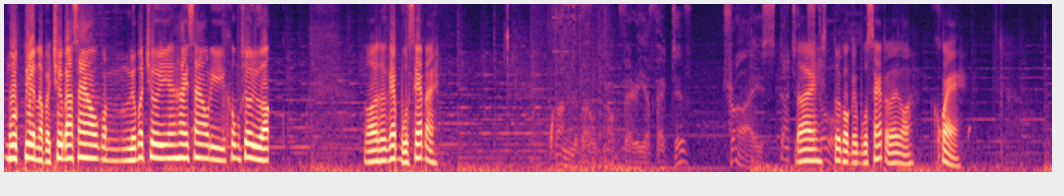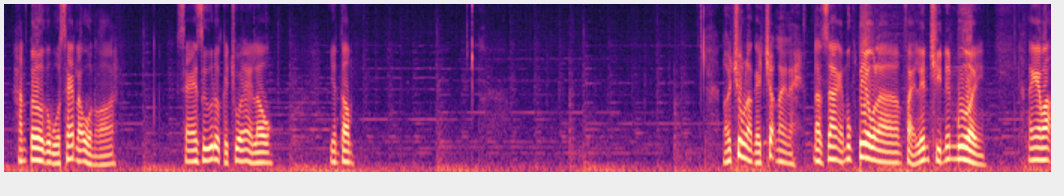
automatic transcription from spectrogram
Một tiền là phải chơi 3 sao, Còn nếu mà chơi 2 sao thì không chơi được. Rồi tôi ghép búa set này. Đây, tôi có cái búa set ở đây rồi. Khỏe. Hunter có búa set là ổn rồi. Sẽ giữ được cái chuỗi này lâu. Yên tâm. Nói chung là cái trận này này Đặt ra cái mục tiêu là phải lên 9 lên 10 Anh em ạ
